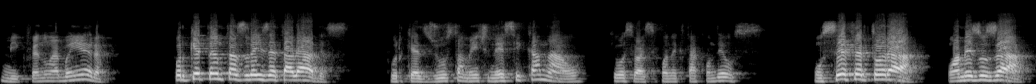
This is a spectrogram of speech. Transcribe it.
Mikve não é banheira. Por que tantas leis detalhadas? Porque é justamente nesse canal que você vai se conectar com Deus. Um Sefer Torah, uma mezuzá,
